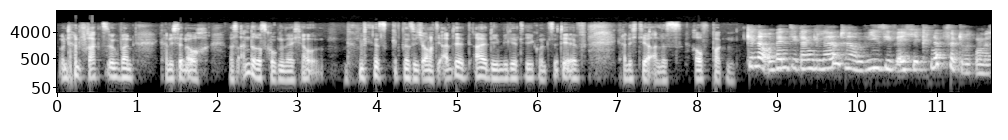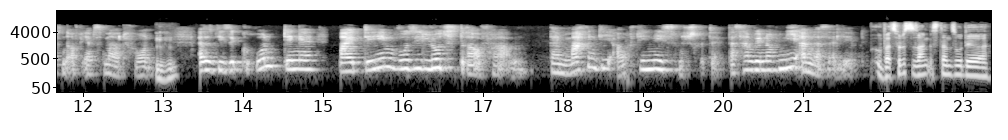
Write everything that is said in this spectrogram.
Und dann fragt sie irgendwann, kann ich denn auch was anderes gucken? Ich, ja, es gibt natürlich auch noch die ARD-Mediathek und ZDF, kann ich dir alles raufpacken. Genau, und wenn sie dann gelernt haben, wie sie welche Knöpfe drücken müssen auf ihrem Smartphone, mhm. also diese Grunddinge bei dem, wo sie Lust drauf haben, dann machen die auch die nächsten Schritte. Das haben wir noch nie anders erlebt. Und was würdest du sagen, ist dann so der,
